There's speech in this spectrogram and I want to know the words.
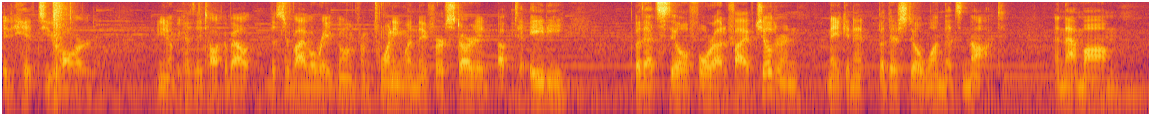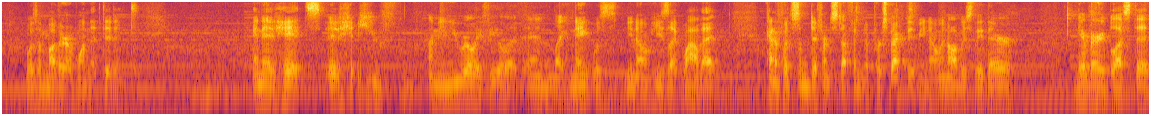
it hits you hard. You know, because they talk about the survival rate going from 20 when they first started up to 80 but that's still four out of five children making it, but there's still one that's not. And that mom was a mother of one that didn't. And it hits. It you I mean, you really feel it. And like Nate was, you know, he's like, wow, that kind of puts some different stuff into perspective, you know. And obviously they're they're very blessed that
